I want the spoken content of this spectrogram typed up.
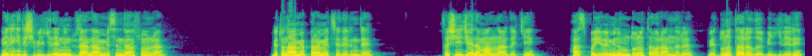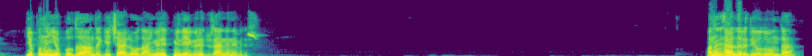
Veri girişi bilgilerinin düzenlenmesinden sonra betonarme parametrelerinde taşıyıcı elemanlardaki has payı ve minimum donatı oranları ve donatı aralığı bilgileri yapının yapıldığı anda geçerli olan yönetmeliğe göre düzenlenebilir. Analiz ayarları diyaloğunda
